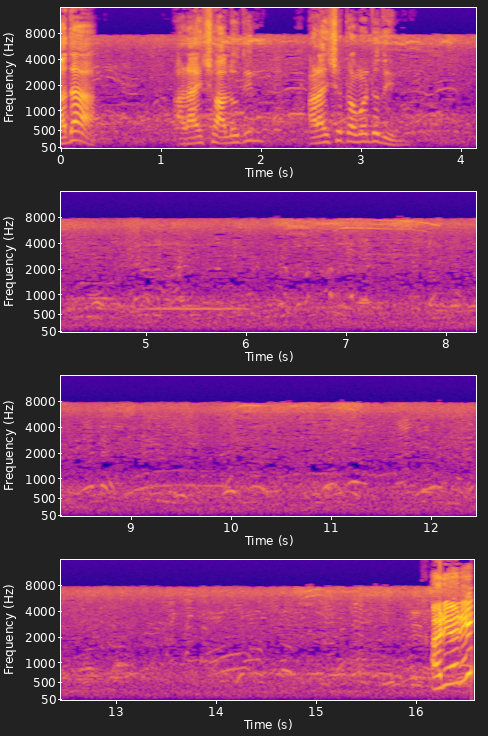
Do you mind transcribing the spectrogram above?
দাদা আড়াইশো আলু দিন আড়াইশো টমেটো দিন। আরে আরে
